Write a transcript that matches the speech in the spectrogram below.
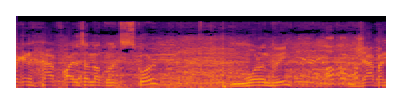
सेकेन्ड हाफ अहिलेसम्मको स्कोर मोरङ दुई Jhapa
